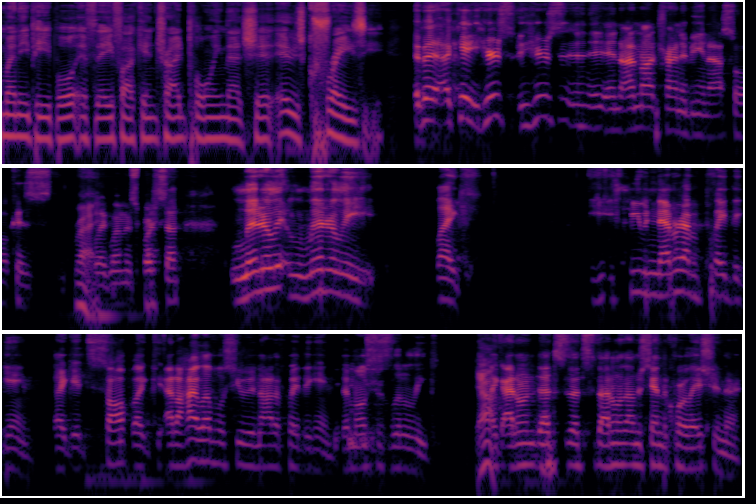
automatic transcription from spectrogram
many people if they fucking tried pulling that shit it was crazy But okay, here's here's and, and I'm not trying to be an asshole because right like women's sports stuff. Literally, literally, like she would never have played the game. Like it's soft. Like at a high level, she would not have played the game. The most is little league. yeah Like I don't. That's that's. I don't understand the correlation there.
